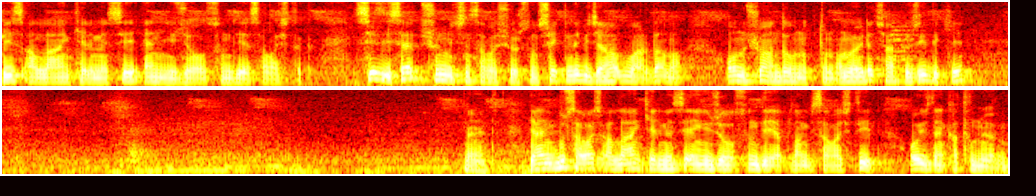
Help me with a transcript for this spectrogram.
Biz Allah'ın kelimesi en yüce olsun diye savaştık. Siz ise şunun için savaşıyorsunuz şeklinde bir cevabı vardı ama onu şu anda unuttum. Ama öyle çarpıcıydı ki Evet. Yani bu savaş Allah'ın kelimesi en yüce olsun diye yapılan bir savaş değil. O yüzden katılmıyorum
